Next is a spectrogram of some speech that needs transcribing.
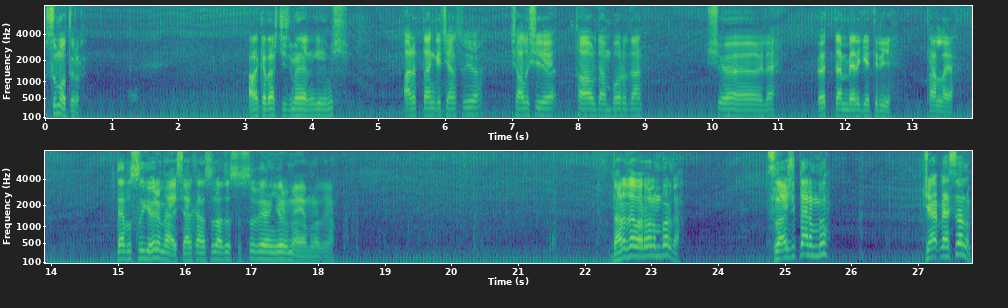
su motoru. Arkadaş çizmelerini giymiş. Arıktan geçen suyu çalışıyor. Tavırdan borudan şöyle ötten beri getiriyor tarlaya. De bu su yürüme. Serkan suladı su su bir yürüme ya bunu Darı da var oğlum burada. Sılajlıklar mı bu? Cevap versin oğlum.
